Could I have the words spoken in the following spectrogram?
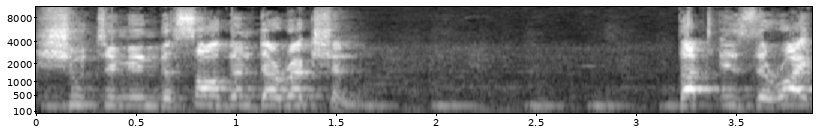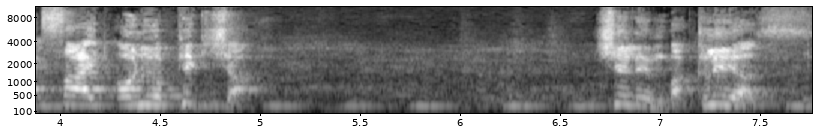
Shooting in the southern direction. That is the right side on your picture. Chilimba clears.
